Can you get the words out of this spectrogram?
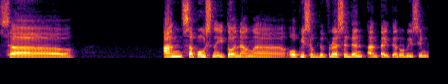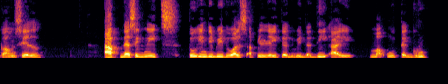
sa And sa post na ito ng uh, Office of the President Anti-Terrorism Council, Act designates two individuals affiliated with the DI Maute Group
